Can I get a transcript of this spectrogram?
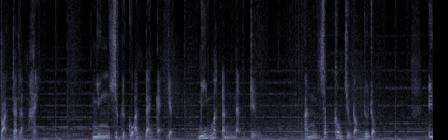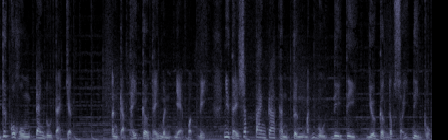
toạc ra làm hai. Nhưng sức lực của anh đang cạn dần, Mí mắt anh nặng trĩu. Anh sắp không chịu nổi nữa rồi. Ý thức của Hùng đang đuổi tàn dần anh cảm thấy cơ thể mình nhẹ bật đi Như thể sắp tan ra thành từng mảnh bụi đi ti Giữa cơn lốc xoáy điên cuồng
